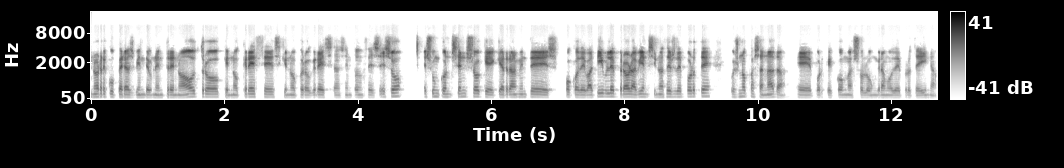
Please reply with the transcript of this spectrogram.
no recuperas bien de un entreno a otro, que no creces, que no progresas. Entonces, eso es un consenso que, realmente es poco debatible, pero ahora bien, si no haces deporte, pues no pasa nada eh, porque comas solo un gramo de proteína.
